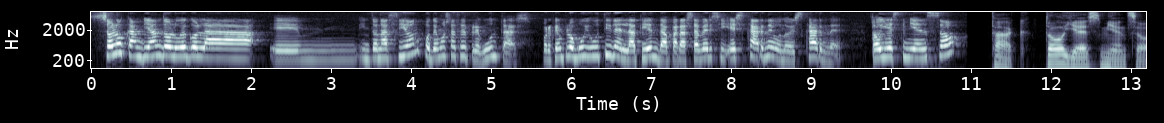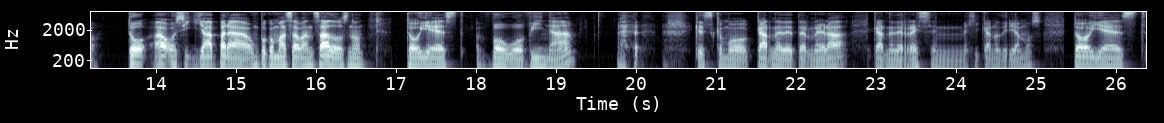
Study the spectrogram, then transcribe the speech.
Solo cambiando luego la em, intonación podemos hacer preguntas. Por ejemplo, muy útil en la tienda para saber si es carne o no es carne. To jest mięso. Tak, to jest mięso. To, ah, o sí, ya para un poco más avanzados, ¿no? To jest wołowina, que es como carne de ternera, carne de res en mexicano diríamos. To jest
